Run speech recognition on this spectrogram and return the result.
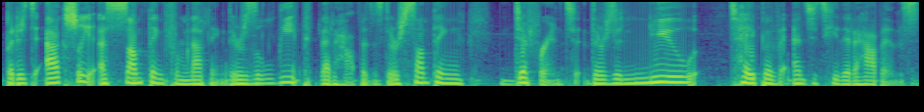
but it's actually a something from nothing. There's a leap that happens. There's something different. There's a new type of entity that happens.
